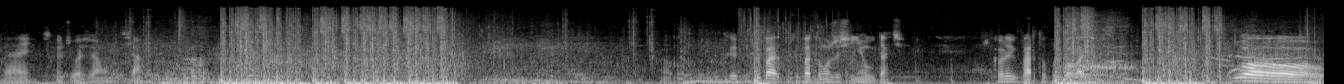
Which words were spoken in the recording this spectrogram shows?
Okej, skończyła się amunicja. No, chy chyba, chyba to może się nie udać. Aczkolwiek warto próbować. Wow!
